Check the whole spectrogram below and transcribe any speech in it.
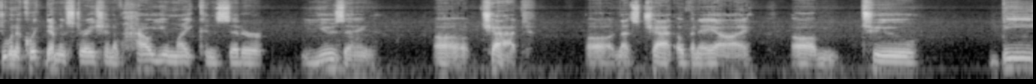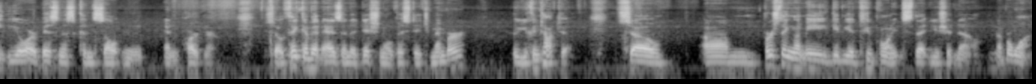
doing a quick demonstration of how you might consider using uh, chat, uh, and that's chat OpenAI, um, to be your business consultant and partner. So think of it as an additional Vistage member who you can talk to. So, um, first thing, let me give you two points that you should know. Number one,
